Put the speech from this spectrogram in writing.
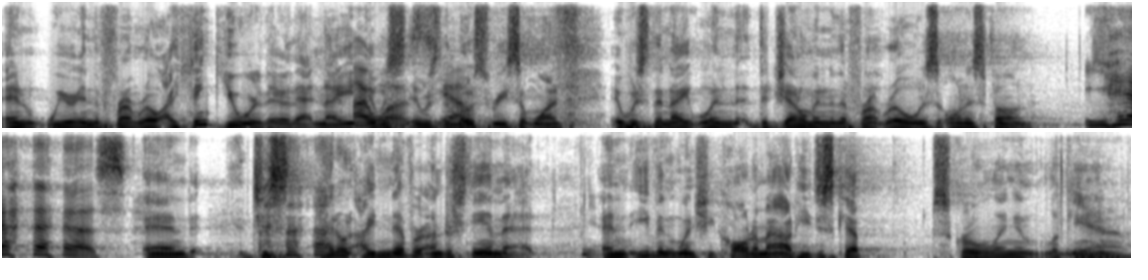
And we are in the front row. I think you were there that night. I it was, was, it was yeah. the most recent one. It was the night when the gentleman in the front row was on his phone. Yes. And just I don't I never understand that. And even when she called him out, he just kept scrolling and looking. Yeah. And,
